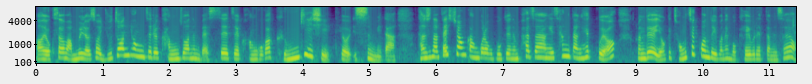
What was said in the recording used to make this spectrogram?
어, 역사와 맞물려서 유전 형질을 강조하는 메시지 광고가 금기시 되어 있습니다. 단순한 패션 광고라고 보기에는 파장이 상당히 했고요. 그런데 여기 정치권도 이번에 뭐 개입을 했다면서요?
